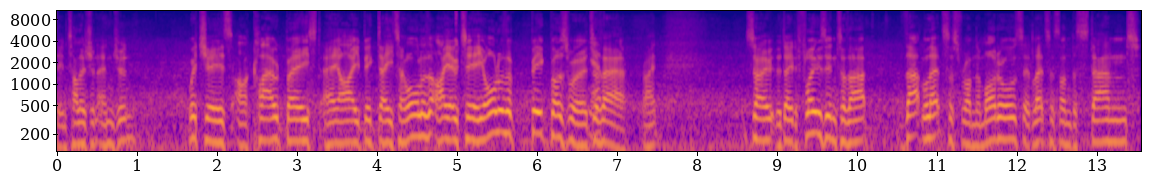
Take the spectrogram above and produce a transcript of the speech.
the intelligent engine, which is our cloud-based AI, big data, all of the IoT, all of the big buzzwords Yep. are there, right? So the data flows into that, that lets us run the models, it lets us understand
